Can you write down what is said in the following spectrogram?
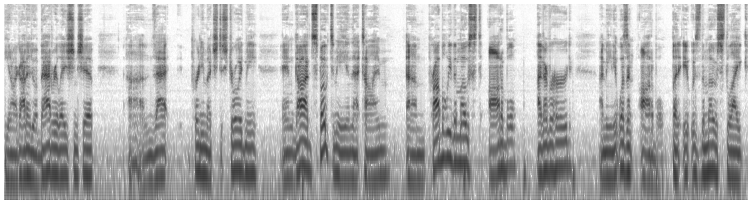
you know, I got into a bad relationship uh, that pretty much destroyed me. And God spoke to me in that time, um, probably the most audible I've ever heard. I mean, it wasn't audible, but it was the most like,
